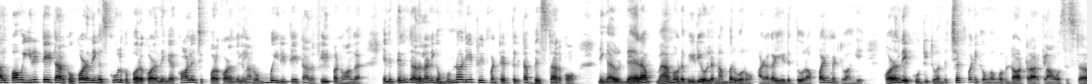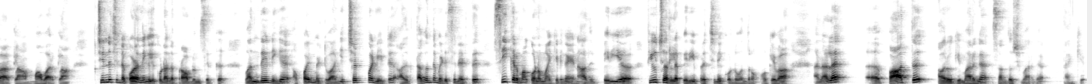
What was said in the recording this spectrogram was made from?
அது பாவம் இரிட்டேட்டாக இருக்கும். குழந்தைங்க ஸ்கூலுக்கு போகிற குழந்தைங்க காலேஜுக்கு போகிற குழந்தைங்கலாம் ரொம்ப இரிட்டேட்டாக அதை ஃபீல் பண்ணுவாங்க. எனக்கு தெரிஞ்சு அதெல்லாம் நீங்கள் முன்னாடியே ட்ரீட்மெண்ட் எடுத்துக்கிட்டால் பெஸ்ட்டாக இருக்கும். நீங்கள் அது நேராக மேமோட வீடியோவில் நம்பர் வரும். அழகாக எடுத்து ஒரு அப்பாயின்மெண்ட் வாங்கி குழந்தைய கூட்டிகிட்டு வந்து செக் பண்ணிக்கோங்க. உங்கள் டாக்டராக இருக்கலாம் உங்கள் சிஸ்டராக இருக்கலாம் அம்மாவாக இருக்கலாம். சின்ன சின்ன குழந்தைங்களுக்கு கூட அந்த ப்ராப்ளம்ஸ் இருக்குது வந்து நீங்கள் அப்பாயின்மெண்ட் வாங்கி செக் பண்ணிவிட்டு அதுக்கு தகுந்த மெடிசன் எடுத்து சீக்கிரமாக குணமாக்கிடுங்க. ஏன்னா அது பெரிய ஃப்யூச்சரில் பெரிய பிரச்சனை கொண்டு வந்துடும் ஓகேவா அதனால் பார்த்து ஆரோக்கியமாக இருங்க சந்தோஷமாக இருங்க. தேங்க்யூ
